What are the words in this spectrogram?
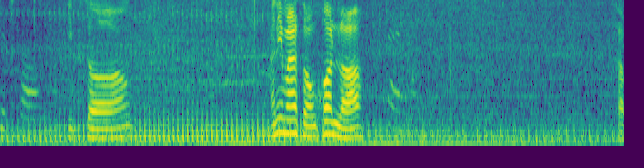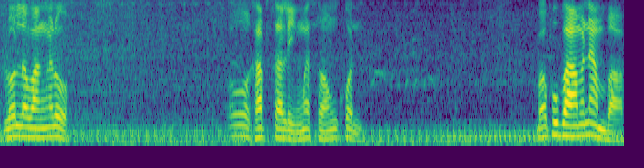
สิบสองสิบสองอันนี้มาสองคนเหรอ ขับรถระวังนะลูก โอ้ครับสลิงมาสองคนบอกผู้บ่าวมานั่บอก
